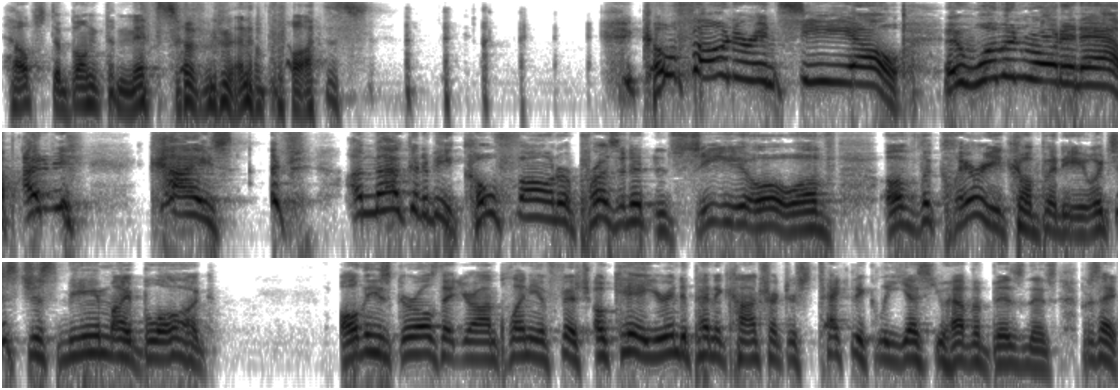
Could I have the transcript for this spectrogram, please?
helps debunk the myths of menopause. Co-founder and CEO, a woman wrote an app. I'd be guys, I'm not going to be co-founder, president, and CEO of of the Clarity Company, which is just me and my blog. All these girls that you're on Plenty of Fish. Okay, you're independent contractors. Technically, yes, you have a business. But say,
